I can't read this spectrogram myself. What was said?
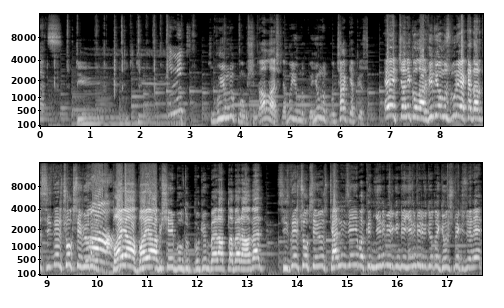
Evet. Ümit. Şimdi bu yumruk mu bu şimdi? Allah aşkına bu yumruk mu? Yumruk mu? Çak yapıyorsun. Evet canikolar videomuz buraya kadardı. Sizleri çok seviyoruz. Aa! Baya baya bir şey bulduk bugün Berat'la beraber. Sizleri çok seviyoruz. Kendinize iyi bakın. Yeni bir günde yeni bir videoda görüşmek üzere.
